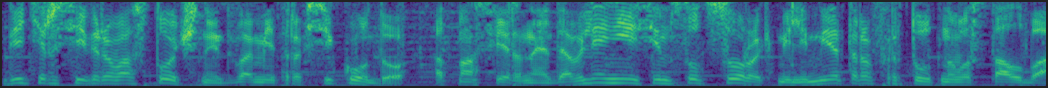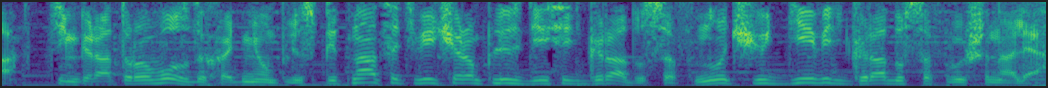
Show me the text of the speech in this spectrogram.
Ветер северо-восточный 2 метра в секунду. Атмосферное давление 740 миллиметров ртутного столба. Температура воздуха днем плюс 15, вечером плюс 10 градусов, ночью 9 градусов выше ноля.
